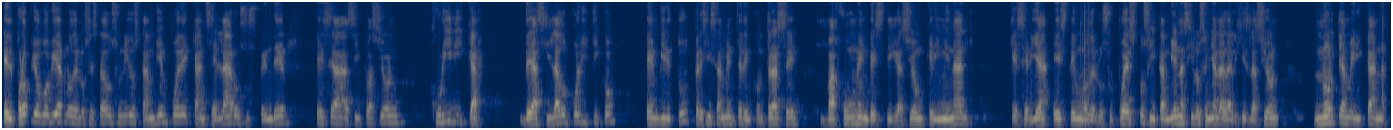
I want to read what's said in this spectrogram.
El propio gobierno de los Estados Unidos también puede cancelar o suspender esa situación jurídica de asilado político en virtud precisamente de encontrarse bajo una investigación criminal, que sería este uno de los supuestos, y también así lo señala la legislación norteamericana,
